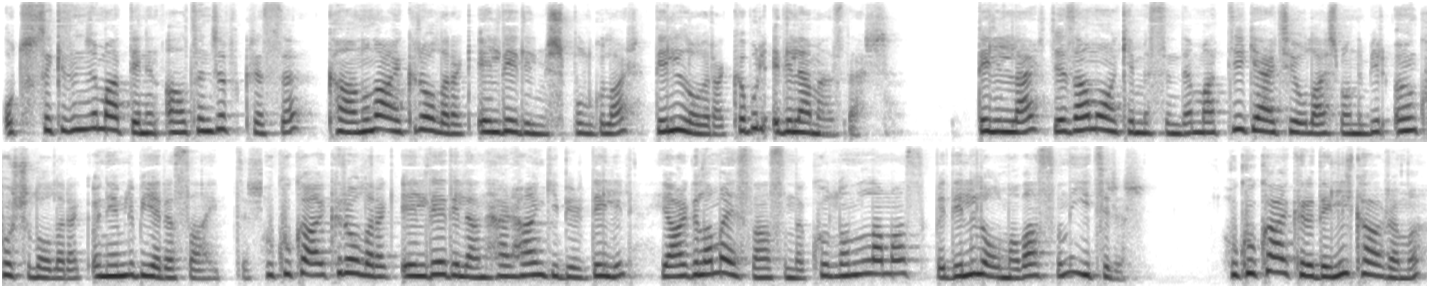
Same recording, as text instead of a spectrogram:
38. maddenin 6. fıkrası kanuna aykırı olarak elde edilmiş bulgular delil olarak kabul edilemezler. Deliller ceza muhakemesinde maddi gerçeğe ulaşmanın bir ön koşulu olarak önemli bir yere sahiptir. Hukuka aykırı olarak elde edilen herhangi bir delil yargılama esnasında kullanılamaz ve delil olma vasfını yitirir. Hukuka aykırı delil kavramı,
